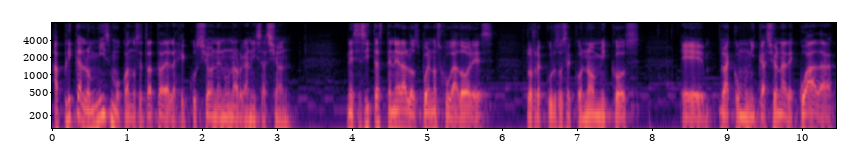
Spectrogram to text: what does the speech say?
Aplica lo mismo cuando se trata de la ejecución en una organización. Necesitas tener a los buenos jugadores, los recursos económicos, eh, la comunicación adecuada,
